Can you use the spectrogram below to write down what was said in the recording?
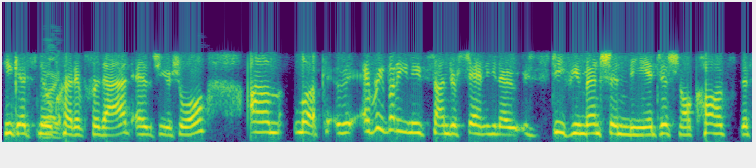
He gets no right. credit for that, as usual. Um, look, everybody needs to understand. You know, Steve, you mentioned the additional costs this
